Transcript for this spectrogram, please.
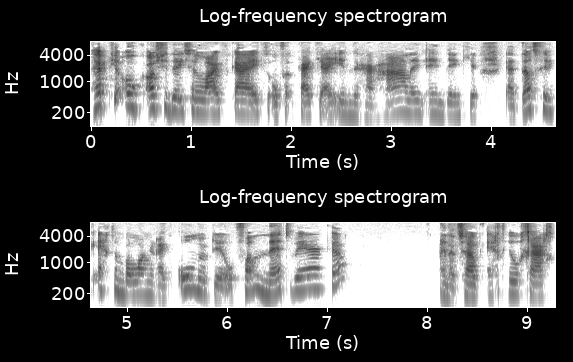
heb je ook, als je deze live kijkt, of kijk jij in de herhaling en denk je, ja, dat vind ik echt een belangrijk onderdeel van netwerken. En dat zou ik echt heel graag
